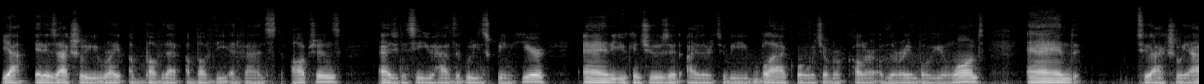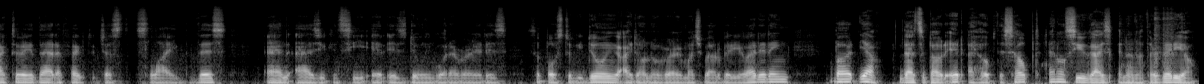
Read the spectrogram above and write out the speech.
Yeah it is actually right above that above the advanced options. As you can see you have the green screen here. And you can choose it either to be black or whichever color of the rainbow you want. And to actually activate that effect just slide this. And as you can see it is doing whatever it is supposed to be doing. I don't know very much about video editing but yeah that's about it. I hope this helped and i'll see you guys in another video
